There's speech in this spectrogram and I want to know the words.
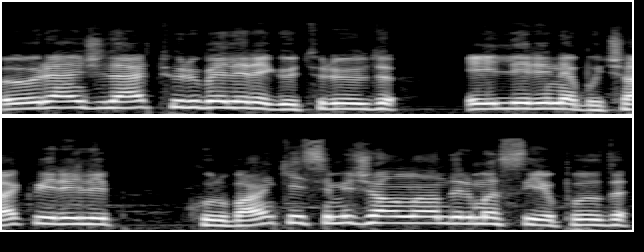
Öğrenciler türbelere götürüldü. Ellerine bıçak verilip kurban kesimi canlandırması yapıldı.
